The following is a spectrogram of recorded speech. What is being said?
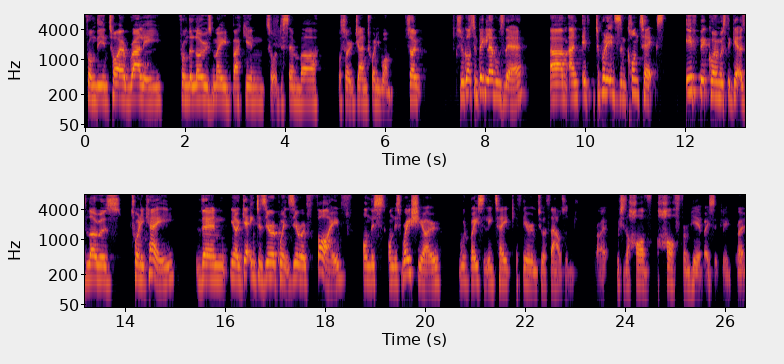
from the entire rally from the lows made back in sort of December or sorry Jan 21. So so we've got some big levels there. Um, and if to put it into some context, if Bitcoin was to get as low as 20k, then you know getting to 0.05 on this on this ratio would basically take Ethereum to a thousand, right? Which is a half half from here, basically, right?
